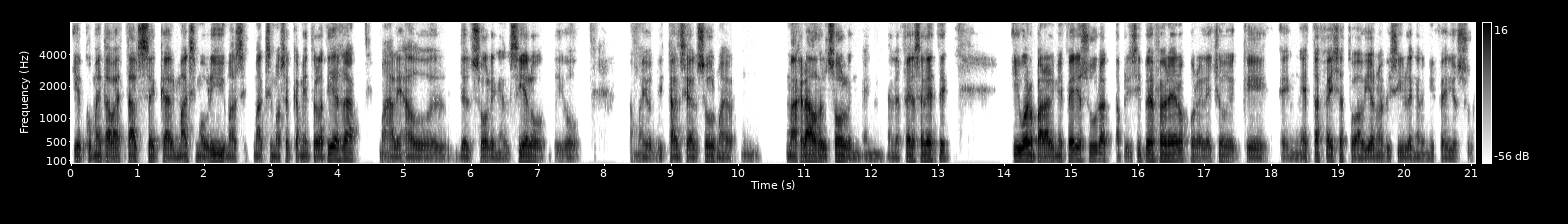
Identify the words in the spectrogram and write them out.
y el cometa va a estar cerca del máximo brillo y máximo acercamiento a la Tierra, más alejado del, del, Sol en el cielo, digo, a mayor distancia del Sol, más grados del Sol en, en, en, la esfera celeste. Y bueno, para el hemisferio sur, a, a, principios de febrero, por el hecho de que en estas fechas todavía no es visible en el hemisferio sur.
